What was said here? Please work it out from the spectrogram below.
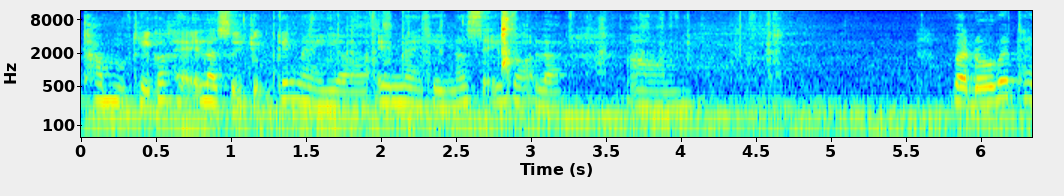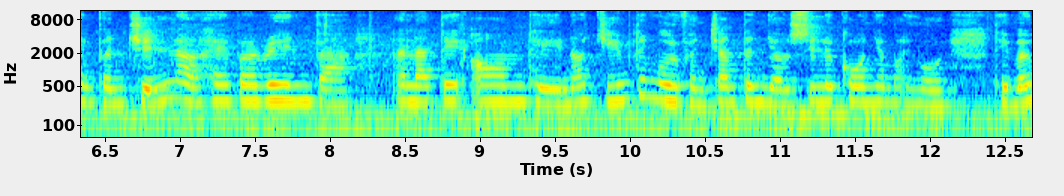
thâm thì có thể là sử dụng cái này à, em này thì nó sẽ gọi là à, và đối với thành phần chính là heparin và alation thì nó chiếm tới 10% tinh dầu silicon nha mọi người. Thì với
